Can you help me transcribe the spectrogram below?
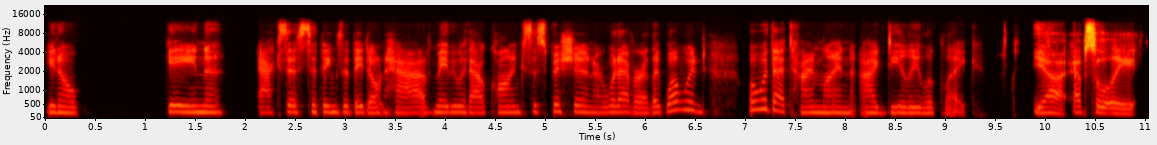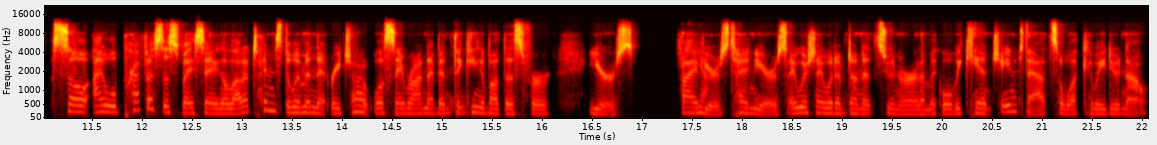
you know, gain access to things that they don't have maybe without calling suspicion or whatever? Like what would what would that timeline ideally look like? Yeah, absolutely. So I will preface this by saying a lot of times the women that reach out will say, Ron, I've been thinking about this for years five yeah. years, 10 years. I wish I would have done it sooner. And I'm like, well, we can't change that. So what can we do now?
